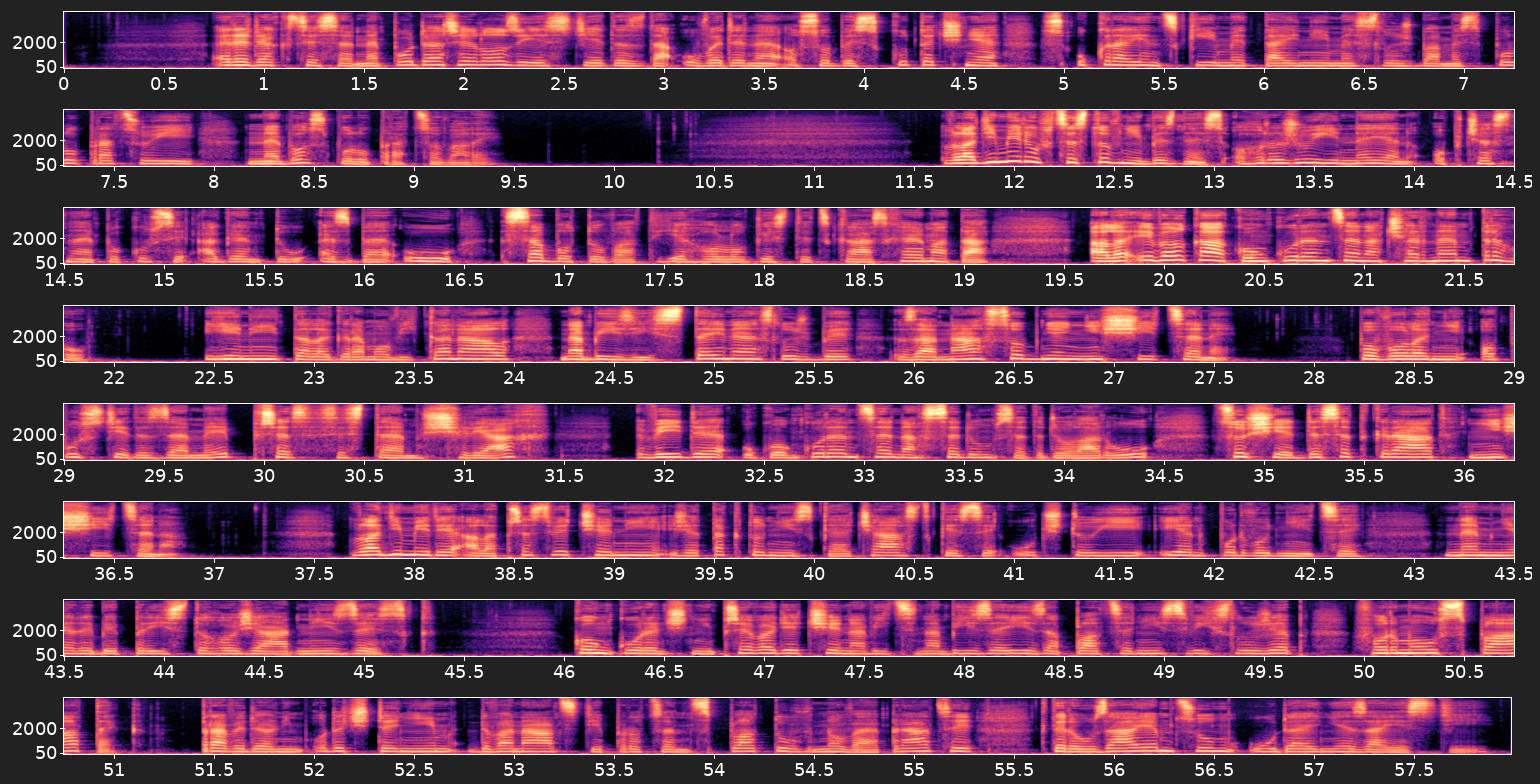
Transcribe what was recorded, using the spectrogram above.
Redakci se nepodařilo zjistit, zda uvedené osoby skutečně s ukrajinskými tajnými službami spolupracují nebo spolupracovali. Vladimírův cestovní biznis ohrožují nejen občasné pokusy agentů SBU sabotovat jeho logistická schémata, ale i velká konkurence na černém trhu. Jiný telegramový kanál nabízí stejné služby za násobně nižší ceny. Povolení opustit zemi přes systém šliach vyjde u konkurence na 700 dolarů, což je desetkrát nižší cena. Vladimír je ale přesvědčený, že takto nízké částky si účtují jen podvodníci, neměli by prý z toho žádný zisk. Konkurenční převaděči navíc nabízejí zaplacení svých služeb formou splátek, pravidelným odečtením 12 z platu v nové práci, kterou zájemcům údajně zajistí.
